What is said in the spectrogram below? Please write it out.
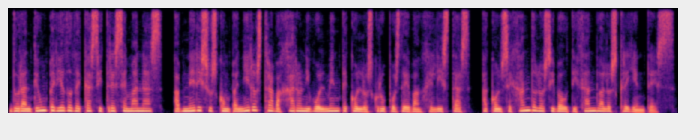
Durante un periodo de casi tres semanas, Abner y sus compañeros trabajaron igualmente con los grupos de evangelistas, aconsejándolos y bautizando a los creyentes.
